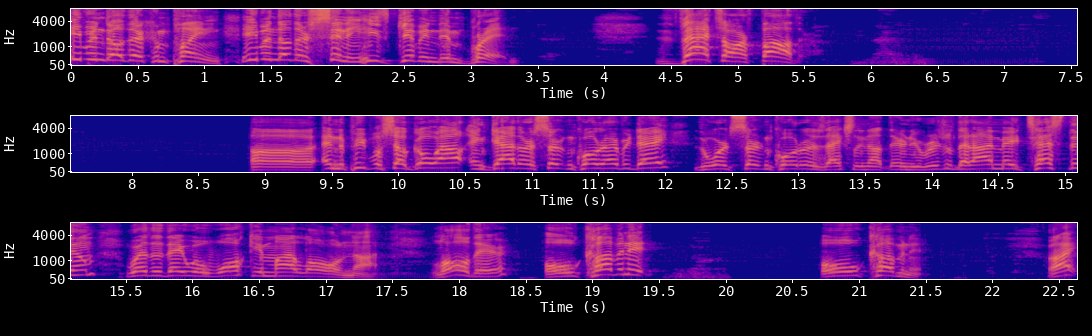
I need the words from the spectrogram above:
even though they're complaining, even though they're sinning. He's giving them bread. That's our Father. Uh, and the people shall go out and gather a certain quota every day. The word certain quota is actually not there in the original, that I may test them whether they will walk in my law or not. Law there, old covenant. Old covenant. Right?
